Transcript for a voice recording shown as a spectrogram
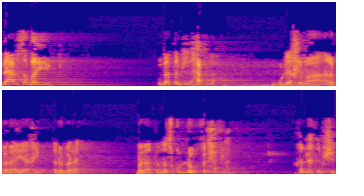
لابسة ضيق. وده تمشي الحفلة. يقول يا أخي ما أنا براي يا أخي أنا براي. بنات الناس كلهم في الحفلات خليها تمشي.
